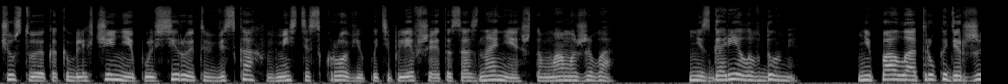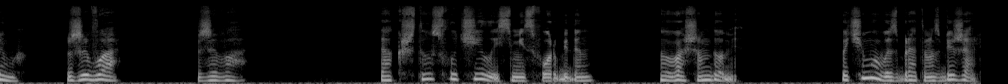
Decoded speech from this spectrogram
чувствуя, как облегчение пульсирует в висках вместе с кровью, потеплевшее это сознание, что мама жива. Не сгорела в доме, не пала от рук одержимых. Жива, жива. «Так что случилось, мисс Форбиден?» в вашем доме. Почему вы с братом сбежали?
